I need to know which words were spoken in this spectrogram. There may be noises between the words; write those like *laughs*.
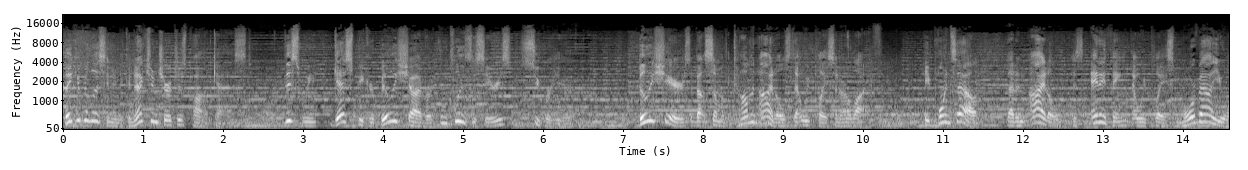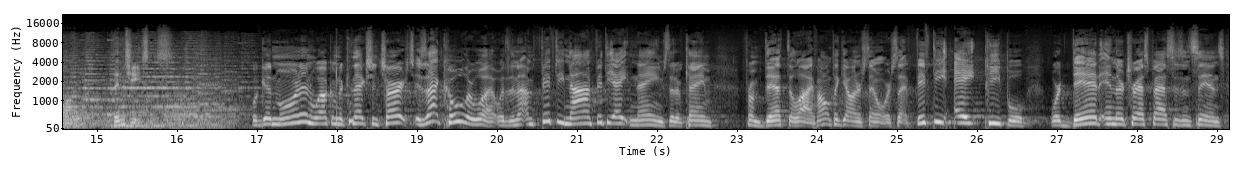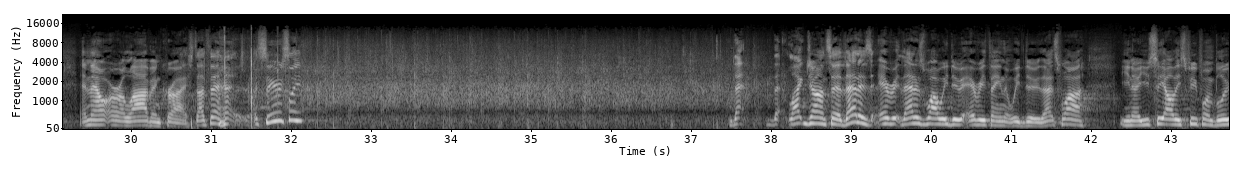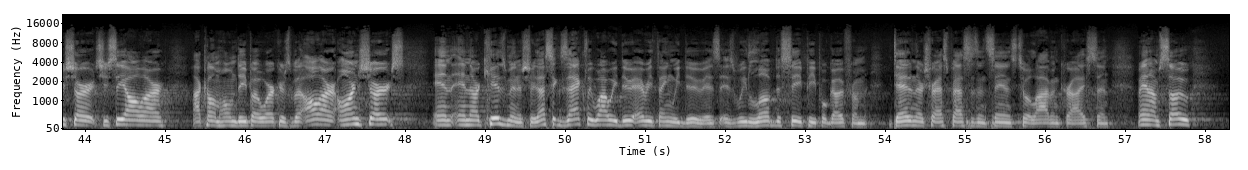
Thank you for listening to Connection Church's podcast. This week, guest speaker Billy Shiver concludes the series Superhero. Billy shares about some of the common idols that we place in our life. He points out that an idol is anything that we place more value on than Jesus. Well, good morning. Welcome to Connection Church. Is that cool or what? With the 59, 58 names that have came from death to life. I don't think y'all understand what we're saying. 58 people were dead in their trespasses and sins and now are alive in Christ. I think *laughs* seriously? That, that, like John said, that is every that is why we do everything that we do. That's why you know you see all these people in blue shirts. You see all our I call them Home Depot workers, but all our orange shirts and, and our kids ministry. That's exactly why we do everything we do. Is is we love to see people go from dead in their trespasses and sins to alive in Christ. And man, I'm so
